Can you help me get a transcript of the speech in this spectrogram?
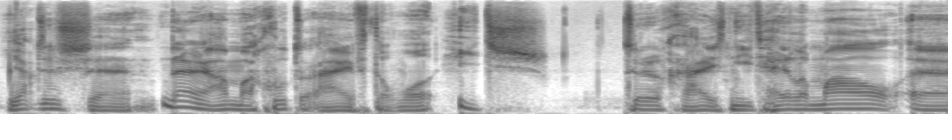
ja. Dus, nou ja, maar goed, hij heeft dan wel iets terug. Hij is niet helemaal eh,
